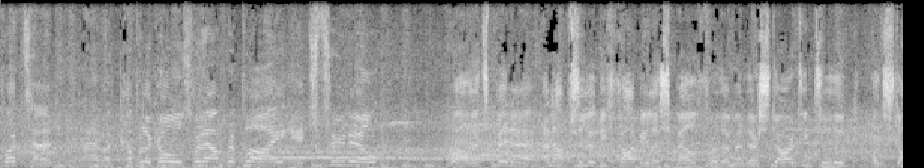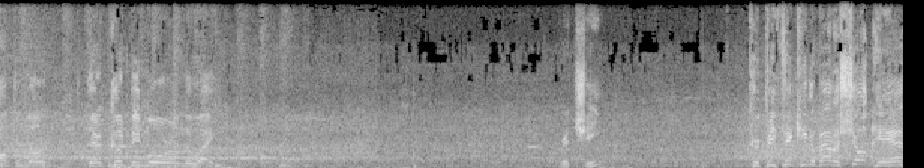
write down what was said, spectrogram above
Quadtan have a couple of goals without reply. It's 2-0. Well, it's been a, an absolutely fabulous spell for them, and they're starting to look unstoppable. There could be more on the way. Ritchie. Could be thinking about a shot here.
